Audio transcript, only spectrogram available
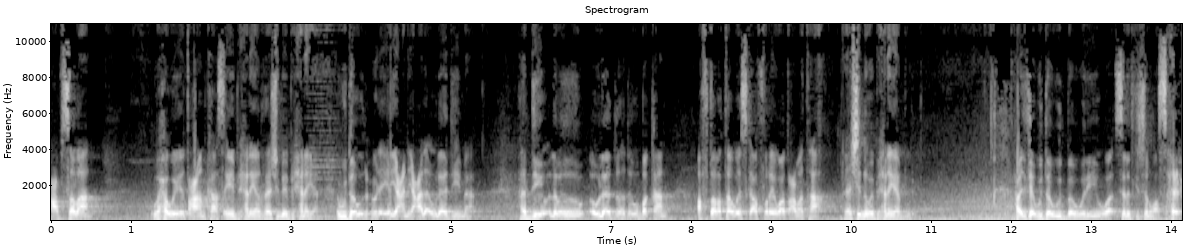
cabsadaan waxa weeye icaamkaas ayay bixinayaan raashin bay bixinayaan. Abu daawud wuxuu hi yacni calaa awlaadihima. Haddii labadooda awlaaddood hadday u baqaan afdarataa waa iska afuraya waa acamataa raashinna way bixinayaan buuri xadiidka abu daawuud baa wariyey waa sanadkiisuna waa saxiix.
